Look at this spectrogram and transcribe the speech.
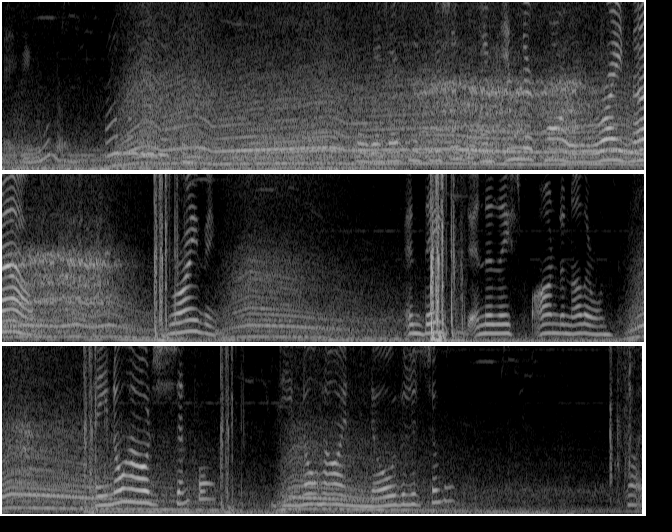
Maybe woman. Oh, that's actually pretty simple. I'm in their car right now. Driving. And they, and then they spawned another one. And you know how it's simple? Do you know simple? Guys,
